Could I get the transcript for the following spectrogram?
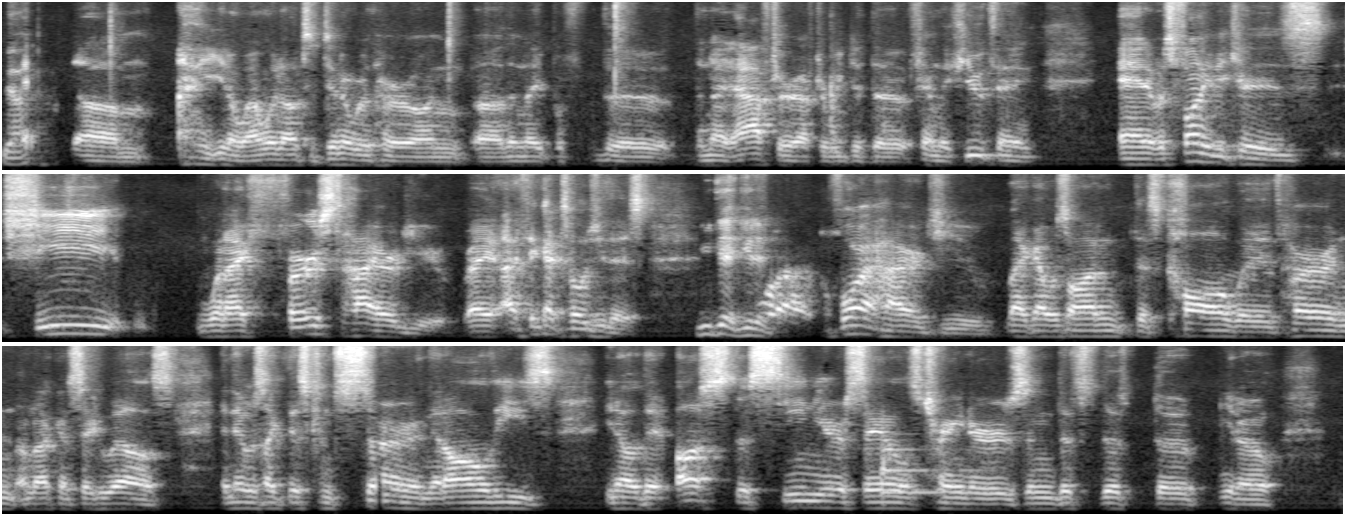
Yeah. Um, you know, I went out to dinner with her on uh, the night before the the night after after we did the Family Feud thing, and it was funny because she, when I first hired you, right? I think I told you this You did, you did. before I, before I hired you, like I was on this call with her and I'm not going to say who else, and there was like this concern that all these, you know, that us, the senior sales trainers and the the, the you know,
